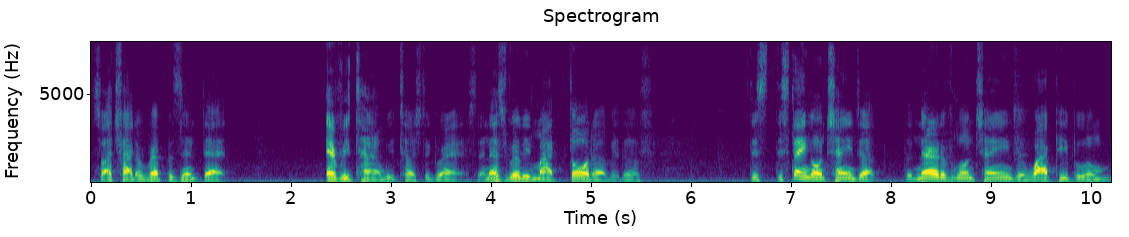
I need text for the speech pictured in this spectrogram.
So I try to represent that every time we touch the grass, and that's really my thought of it. Of this this thing gonna change up. The narrative gonna change of why people and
